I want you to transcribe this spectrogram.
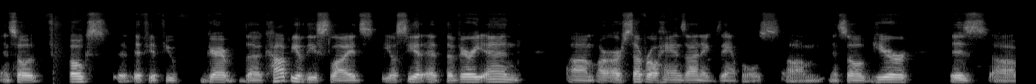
and so folks, if, if you grab the copy of these slides, you'll see it at the very end um, are, are, several hands-on examples. Um, and so here is uh,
